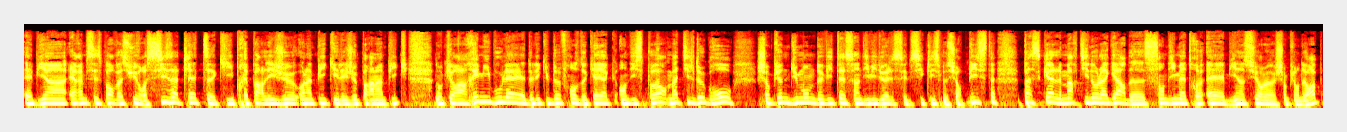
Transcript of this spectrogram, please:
eh bien, RMC Sport va suivre six athlètes qui préparent les Jeux Olympiques et les Jeux Paralympiques. Donc, il y aura Rémi Boulet de l'équipe de France de kayak handisport, Mathilde Gros, championne du monde de vitesse individuelle, c'est le cyclisme sur piste, Pascal Martino Lagarde, 110 mètres haies, bien sûr, le champion d'Europe,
